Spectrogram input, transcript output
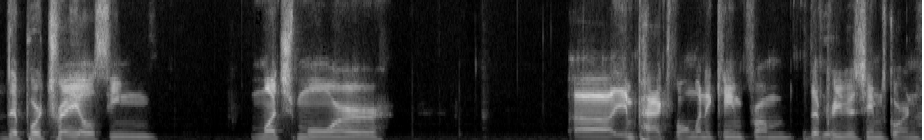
the portrayal seemed much more uh, impactful when it came from the Yeah. previous James Gordon.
